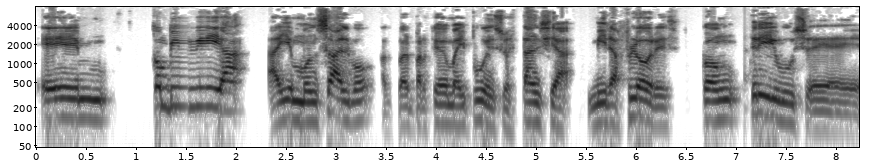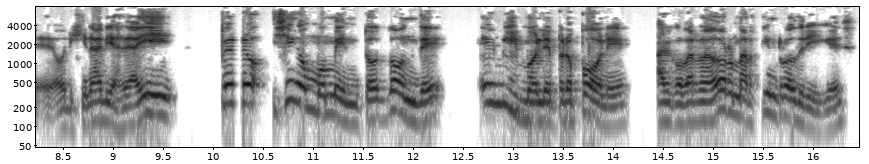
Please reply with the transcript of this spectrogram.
Em, convivía ahí en Monsalvo, actual partido de Maipú, en su estancia Miraflores, con tribus eh, originarias de ahí, pero llega un momento donde él mismo le propone al gobernador Martín Rodríguez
